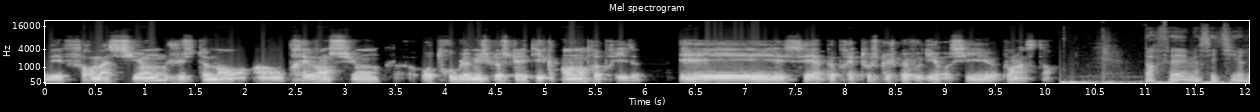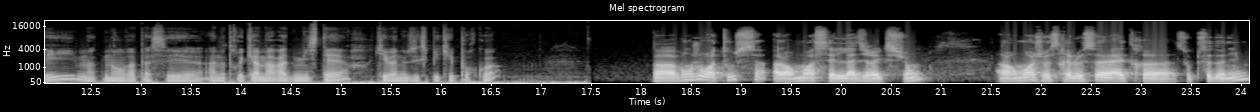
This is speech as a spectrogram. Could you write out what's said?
des formations justement en prévention aux troubles musculosquelettiques en entreprise. Et c'est à peu près tout ce que je peux vous dire aussi euh, pour l'instant. Parfait, merci Thierry. Maintenant, on va passer euh, à notre camarade mystère qui va nous expliquer pourquoi. Bah, bonjour à tous. Alors moi, c'est La Direction. Alors moi, je serai le seul à être euh, sous pseudonyme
